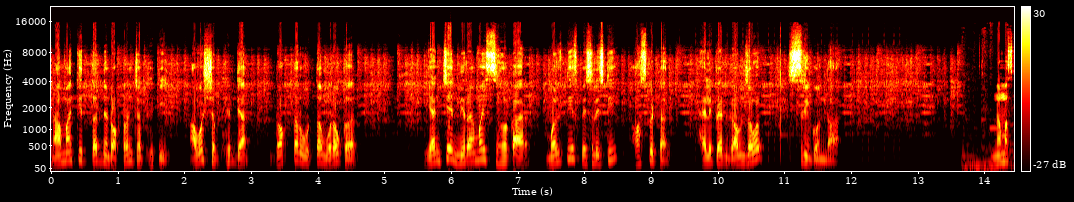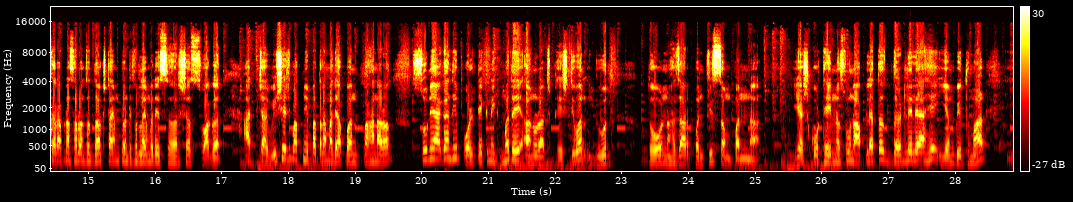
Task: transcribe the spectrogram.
नामांकित तज्ज्ञ डॉक्टरांच्या भेटी. अवश्य भेट द्या. डॉक्टर उत्तम वडवकर यांचे Niramay Sahakar multi speciality hospital helipad ग्राउंडजवळ Shrigonda नमस्कार आपणा सर्वांचं दक्ष टाइम ट्वेंटी फोर लाईनमध्ये सहर्ष स्वागत. आजच्या विशेष बातमीपत्रामध्ये आपण पाहणार आहोत सोनिया गांधी पॉलिटेक्निकमध्ये अनुराज फेस्टिवल युथ दोन हजार पंचवीस संपन्न. यश कोठे नसून आपल्यातच दडलेले आहे एम बी धुमाळ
